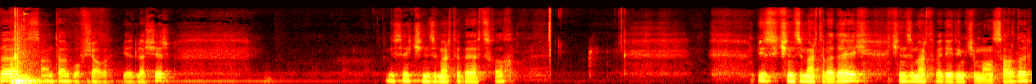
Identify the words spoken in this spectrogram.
və sanitar qovşağı yerləşir. İndi isə ikinci mərtəbəyə çıxaq. Biz ikinci mərtəbədəyik. İkinci mərtəbə dediyim ki, mansardır.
